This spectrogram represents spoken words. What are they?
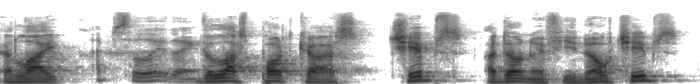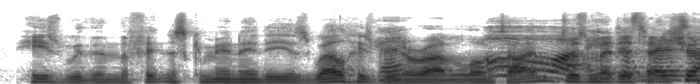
And like Absolutely. the last podcast, Chibs, I don't know if you know Chibs. He's within the fitness community as well. He's been around a long time. Oh, does he meditation.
